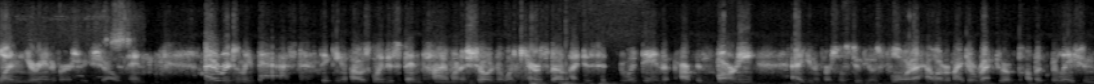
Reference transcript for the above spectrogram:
one year anniversary show. And I originally passed, thinking if I was going to spend time on a show no one cares about, I'd just sit through a day in the park with Barney at Universal Studios Florida. However, my director of public relations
